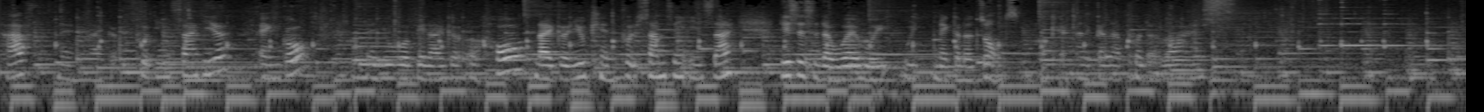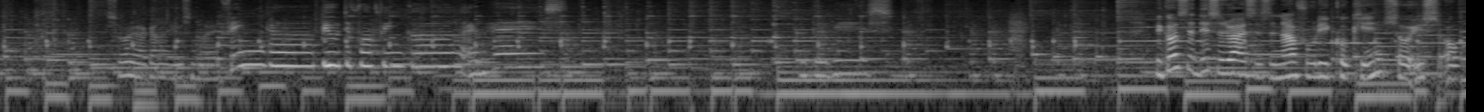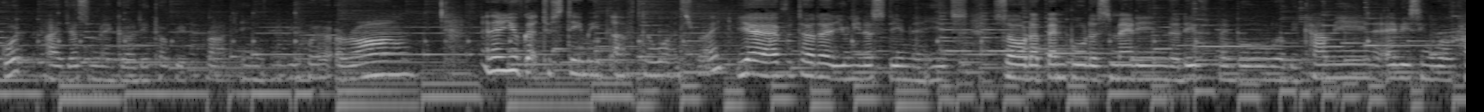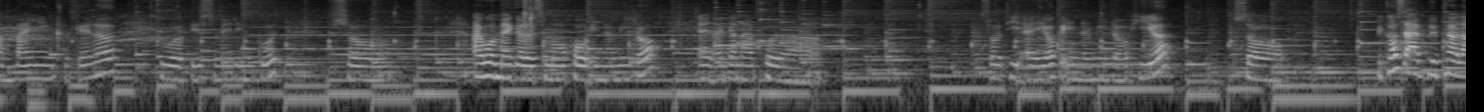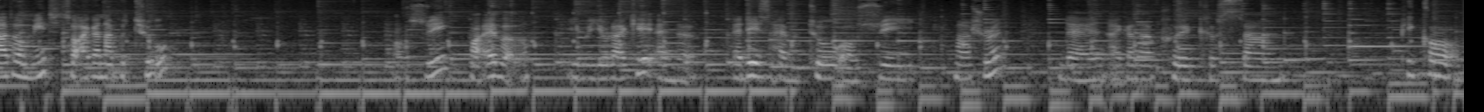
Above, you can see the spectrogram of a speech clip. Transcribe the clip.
half, then like put inside here, angle, then you will be like a, a hole, like you can put something inside. This is the way we, we make the zongs. Okay, I'm gonna put the rice. Sorry, I'm gonna use my finger, beautiful finger and hands Because this rice is not fully cooking, so it's all good. I just make a little bit blood in everywhere around. And then you've got to steam it afterwards, right? Yeah, after that you need to steam eat. So the bamboo, the smelling, the leaf bamboo will be coming, everything will combining together. It will be smelling good. So I will make a small hole in the middle, and I'm gonna put a salty egg yolk in the middle here. So because I prepare a lot of meat, so I'm gonna put two or three, whatever, if you like it, and uh, at least have two or three mushroom. Then I'm gonna put some pickle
